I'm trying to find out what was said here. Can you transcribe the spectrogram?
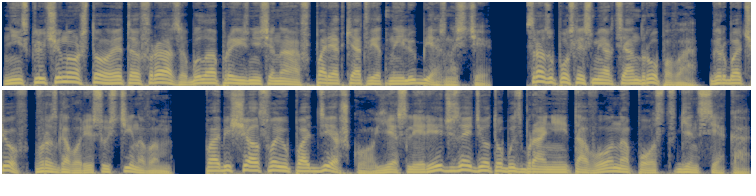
не исключено, что эта фраза была произнесена в порядке ответной любезности. Сразу после смерти Андропова Горбачев в разговоре с Устиновым пообещал свою поддержку, если речь зайдет об избрании того на пост генсека.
